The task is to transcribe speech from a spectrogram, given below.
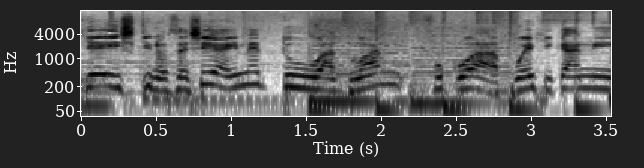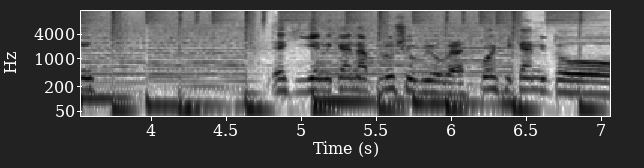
Και η σκηνοθεσία είναι του Αντουάν Φουκουά που έχει κάνει. Έχει γενικά ένα πλούσιο βιογραφικό. Έχει κάνει το,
